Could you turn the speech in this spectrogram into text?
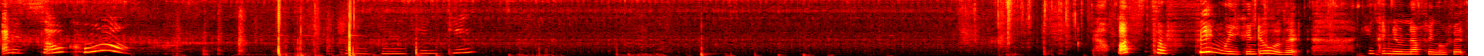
and it's so cool. Mm-hmm, Pinkie. What's the thing that you can do with it? You can do nothing with it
